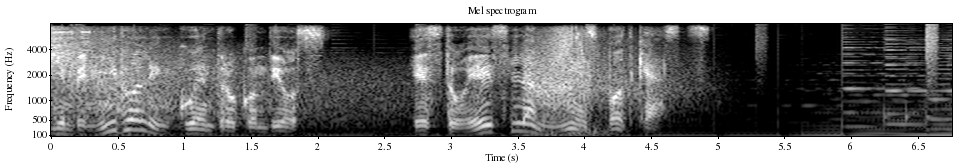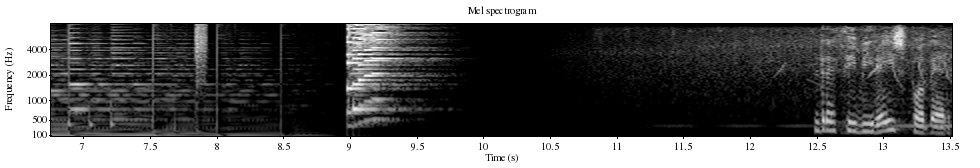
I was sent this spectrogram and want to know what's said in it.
Bienvenido al encuentro con Dios. Esto es la Mies Podcasts. Recibiréis poder.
